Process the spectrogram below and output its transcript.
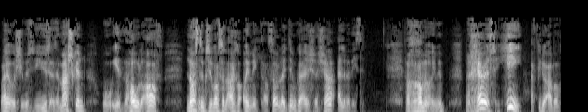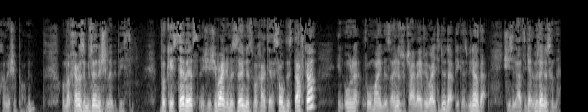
right, or she was used as a mashkan, or either the whole or half. Nas the ksubasa la'acha oy miktasa, leitimka eshasha el bebesin. V'chachame oymim, mecheres he afilu abav chamish apamim, or mecheres mzonis shel bebesin. V'kesteves, and she should write the mzonis machate, I sold this dafka, in order for my mezonus, which I have every right to do that because we know that she's allowed to get the mezonus from there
